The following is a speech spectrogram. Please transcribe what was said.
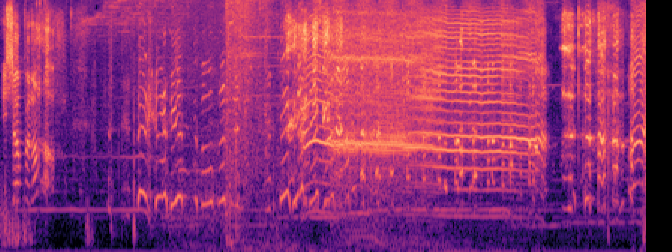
He's jumping off. Look at him.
